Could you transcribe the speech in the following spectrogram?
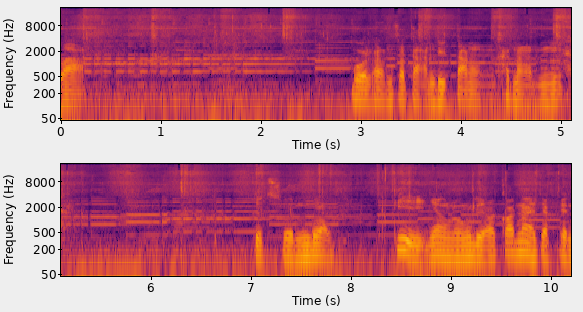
ว่าโบราณสถานที่ตั้งขนาดนี้ จุดศูนย์รวมที่ยังหลงเหลือก็น่าจะเป็น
